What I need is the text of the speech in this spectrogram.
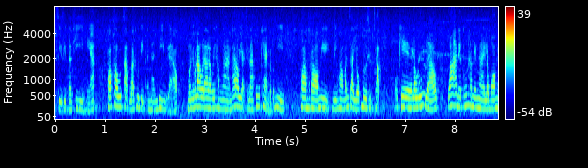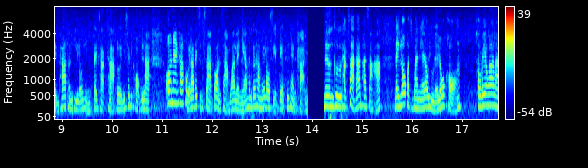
30-40 นาทีอย่างเงี้ยเพราะเขารู้จักวัตถุดิบอันนั้นดีอยู่แล้ว เหมือนกับเราเวลาเราไปทำงานถ้าเราอยากชนะคู่แข่งเราต้องมีความพร้อมมีมีความมั่นใจยกมือฉับโอเค เรารู้อยู่แล้วว่าอันนี้ต้องทำยังไงเรามองเห็นภาพทันทีเราเห็นเป็นฉากๆเลยไม่ใช่ไปขอเวลาอ๋อนั่นค่ะขอเวลาไปศึกษาก่อนสามวันอะไรเงี้ยมันก็ทำให้เราเสียเปรียบคู่แข่งขันหนึ่งคือทักษะด้านภาษาในโลกปัจจุบันนี้เราอยู่ในโลกของ เขาเรียกว่าอะไร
